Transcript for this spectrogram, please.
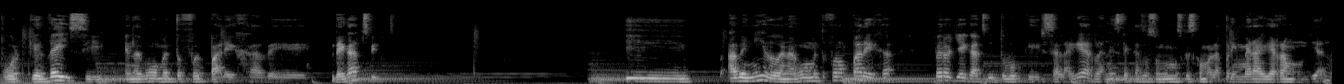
porque Daisy en algún momento fue pareja de, de Gatsby. Y ha venido, en algún momento fueron pareja, pero ya Gatsby tuvo que irse a la guerra. En este caso asumimos que es como la Primera Guerra Mundial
